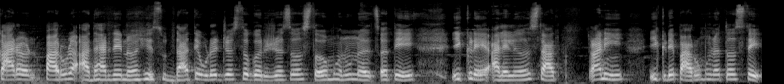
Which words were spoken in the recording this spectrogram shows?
कारण पारूला आधार देणं हे सुद्धा तेवढंच जास्त गरजेचं असतं म्हणूनच ते इकडे आलेले असतात. आणि इकडे पारू म्हणत असते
